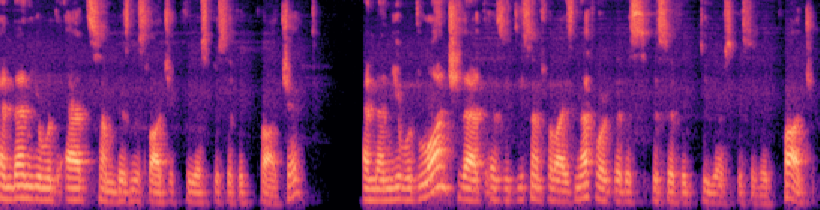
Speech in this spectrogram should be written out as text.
and then you would add some business logic for your specific project. And then you would launch that as a decentralized network that is specific to your specific project.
